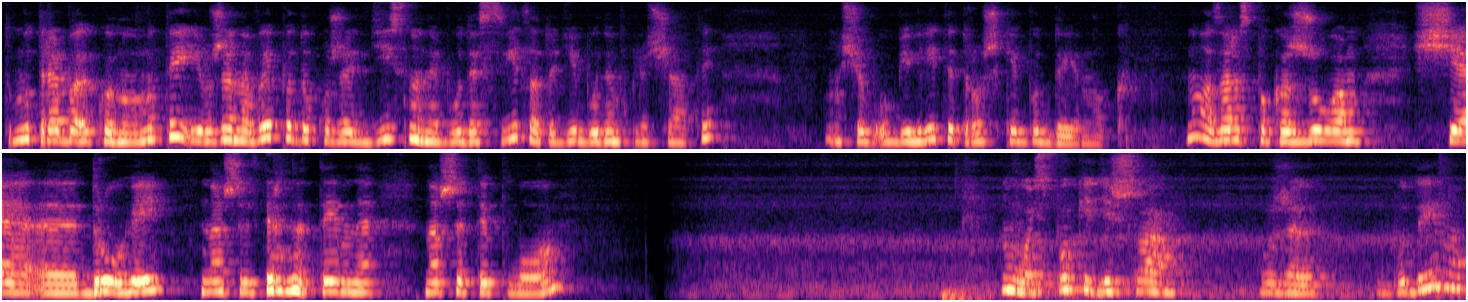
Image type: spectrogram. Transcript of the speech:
Тому треба економити, і вже на випадок уже дійсно не буде світла, тоді будемо включати, щоб обігріти трошки будинок. Ну, а зараз покажу вам ще е, другий наш альтернативне наше тепло. Ну ось, поки дійшла вже в будинок,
